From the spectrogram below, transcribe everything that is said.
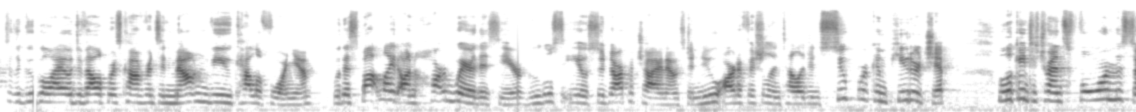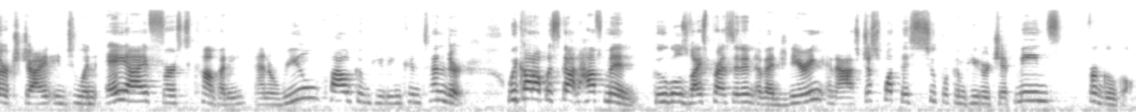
back to the Google I/O Developers Conference in Mountain View, California. With a spotlight on hardware this year, Google CEO Sundar Pichai announced a new artificial intelligence supercomputer chip looking to transform the search giant into an AI-first company and a real cloud computing contender. We caught up with Scott Huffman, Google's Vice President of Engineering, and asked just what this supercomputer chip means for Google.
